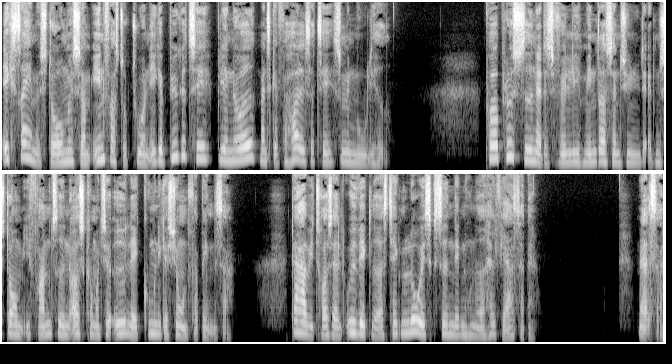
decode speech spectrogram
Ekstreme storme, som infrastrukturen ikke er bygget til, bliver noget, man skal forholde sig til som en mulighed. På plussiden er det selvfølgelig mindre sandsynligt, at en storm i fremtiden også kommer til at ødelægge kommunikationsforbindelser. Der har vi trods alt udviklet os teknologisk siden 1970'erne. Men altså,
